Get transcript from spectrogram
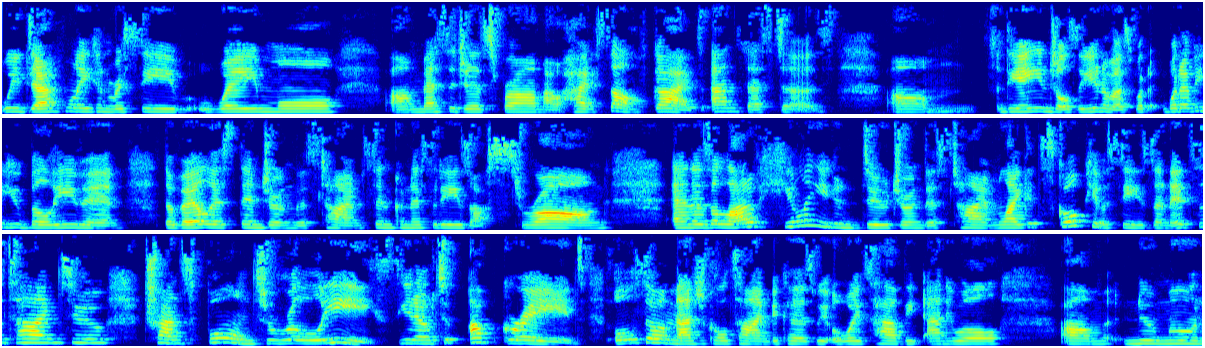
we definitely can receive way more um, messages from our higher self, guides, ancestors, um, the angels, the universe, what, whatever you believe in. The veil is thin during this time. Synchronicities are strong. And there's a lot of healing you can do during this time. Like it's Scorpio season. It's the time to transform, to release, you know, to upgrade. Also a magical time because we always have the annual um, new moon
